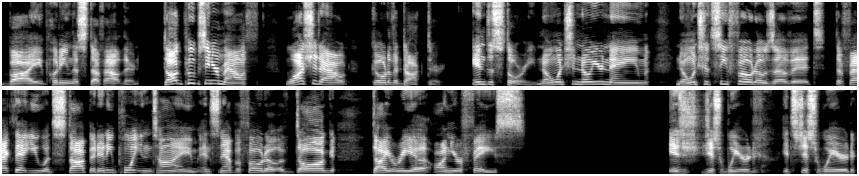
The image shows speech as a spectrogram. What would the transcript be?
by putting this stuff out there. Dog poops in your mouth, wash it out, go to the doctor. End of story. No one should know your name. No one should see photos of it. The fact that you would stop at any point in time and snap a photo of dog diarrhea on your face is just weird. It's just weird.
